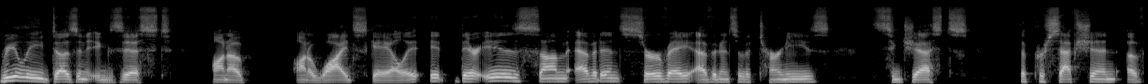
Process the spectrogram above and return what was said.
really doesn't exist on a on a wide scale. It, it there is some evidence, survey evidence of attorneys suggests the perception of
